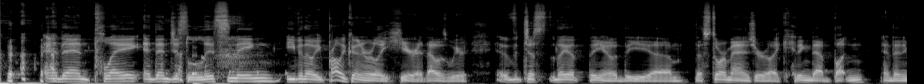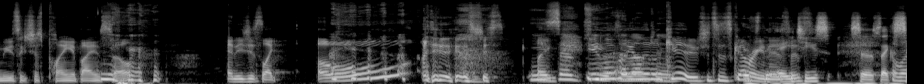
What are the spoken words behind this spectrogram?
and then playing and then just listening, even though he probably couldn't really hear it. That was weird. It was just the, the you know the um, the store manager like hitting that button and then the music's just playing it by himself, and he's just like, oh, it's just. Like, so He looks like a little him. kid who's just it's discovering the this. It's- eighties, so it's like I'm like-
